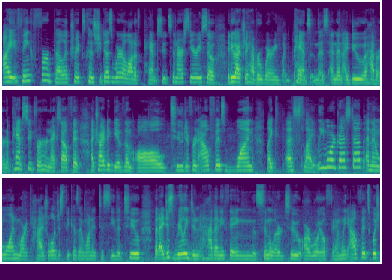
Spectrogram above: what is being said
I think for Bellatrix, because she does wear a lot of pantsuits in our series, so I do actually have her wearing like pants in this. And then I do have her in a pantsuit for her next outfit. I tried to give them all two different outfits. One like a slightly more dressed up and then one more casual just because I wanted to see the two. But I just really didn't have anything similar to our royal family outfits, which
